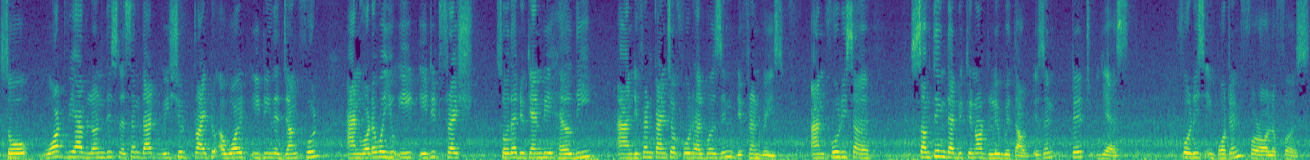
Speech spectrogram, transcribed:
So what we have learned this lesson that we should try to avoid eating the junk food and whatever you eat, eat it fresh so that you can be healthy and different kinds of food help us in different ways. And food is a, something that we cannot live without, isn't it? Yes food is important for all of us.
